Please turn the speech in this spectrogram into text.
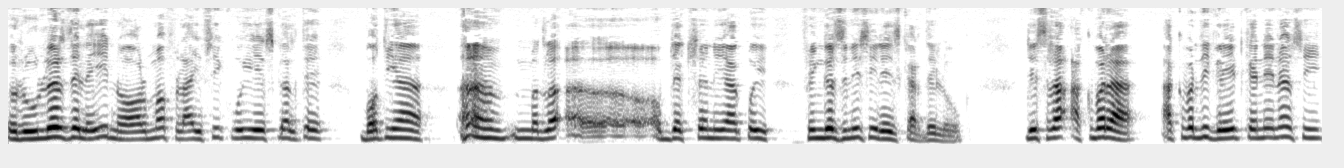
ਰੂਲਰਸ ਦੇ ਲਈ ਨਾਰਮ ਆਫ ਲਾਈਫ ਸੀ। ਕੋਈ ਇਸ ਗੱਲ ਤੇ ਬਹੁਤੀਆਂ, ਮਤਲਬ ਆਬਜੈਕਸ਼ਨ ਜਾਂ ਕੋਈ ਫਿੰਗਰਸ ਨਹੀਂ ਸੀ ਰੇਜ਼ ਕਰਦੇ ਲੋਕ। ਜਿਸ ਤਰ੍ਹਾਂ ਅਕਬਰ ਆ, ਅਕਬਰ ਦੀ ਗ੍ਰੇਟ ਕਹਿੰਦੇ ਨਾ ਅਸੀਂ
